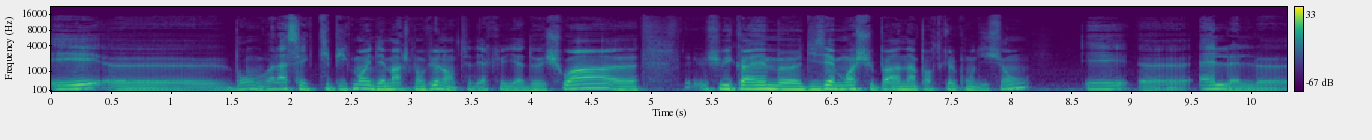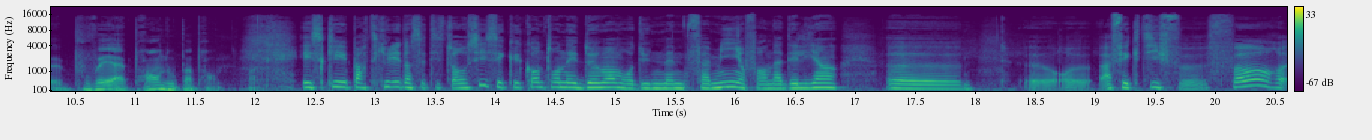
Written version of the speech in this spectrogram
et euh, bon, voilà, c'est typiquement une démarche non violente. C'est-à-dire qu'il y a deux choix. euh, je lui quand même disais, moi, je suis pas à n'importe quelle condition. Et elle, elle pouvait prendre ou pas prendre. Voilà. Et ce qui est particulier dans cette histoire aussi, c'est que quand on est deux membres d'une même famille, enfin on a des liens euh, euh, affectifs euh, forts,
